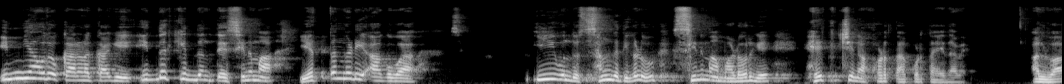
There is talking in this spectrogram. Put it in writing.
ಇನ್ಯಾವುದೋ ಕಾರಣಕ್ಕಾಗಿ ಇದ್ದಕ್ಕಿದ್ದಂತೆ ಸಿನಿಮಾ ಎತ್ತಂಗಡಿ ಆಗುವ ಈ ಒಂದು ಸಂಗತಿಗಳು ಸಿನಿಮಾ ಮಾಡೋರಿಗೆ ಹೆಚ್ಚಿನ ಹೊಡೆತ ಕೊಡ್ತಾ ಇದ್ದಾವೆ. ಅಲ್ವಾ?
